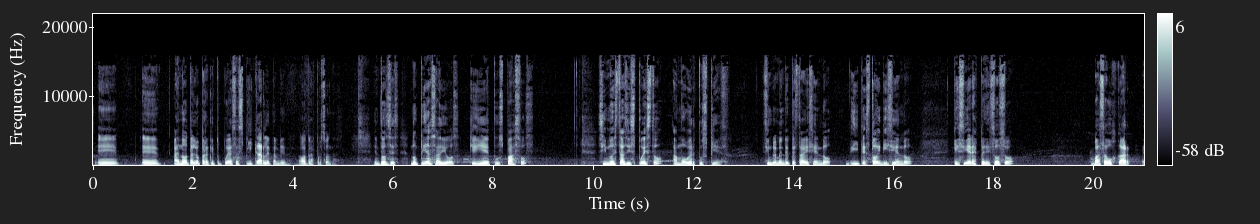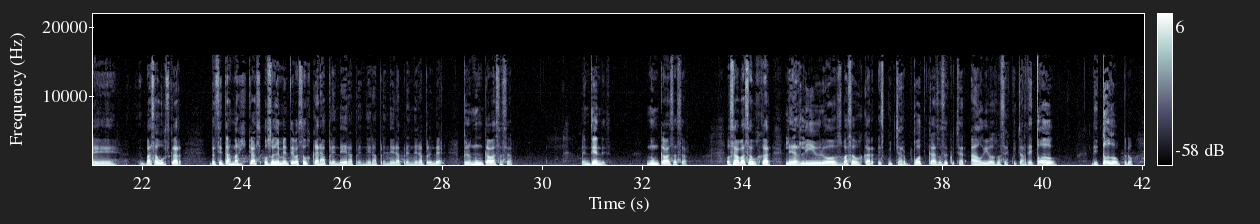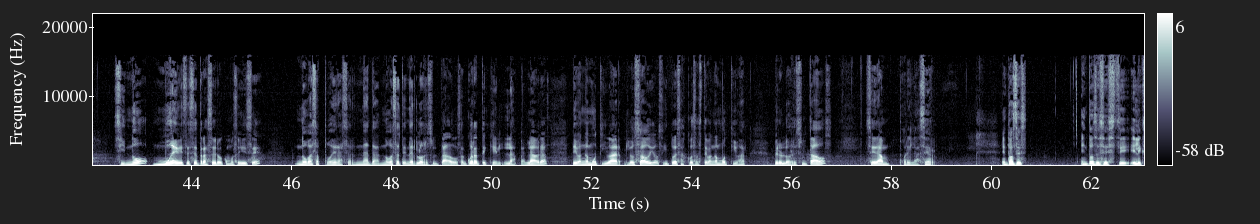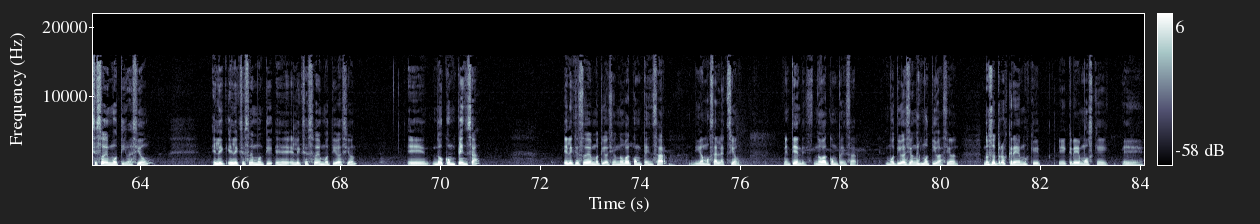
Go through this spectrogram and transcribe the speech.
Eh, eh, anótalo para que tú puedas explicarle también a otras personas. Entonces, no pidas a Dios que guíe tus pasos si no estás dispuesto a mover tus pies. Simplemente te está diciendo y te estoy diciendo que si eres perezoso, vas a buscar, eh, vas a buscar recetas mágicas o solamente vas a buscar aprender, aprender, aprender, aprender, aprender, pero nunca vas a hacer. ¿Me entiendes? Nunca vas a hacer. O sea, vas a buscar leer libros, vas a buscar escuchar podcasts, vas a escuchar audios, vas a escuchar de todo, de todo, pero si no mueves ese trasero, como se dice, no vas a poder hacer nada, no vas a tener los resultados. Acuérdate que las palabras te van a motivar, los audios y todas esas cosas te van a motivar, pero los resultados se dan por el hacer. Entonces, entonces este, el exceso de motivación, el, exceso, de eh, el exceso de motivación eh, no compensa el exceso de motivación no va a compensar, digamos, a la acción. ¿Me entiendes? No va a compensar. Motivación es motivación. Nosotros creemos que, eh, creemos que, eh,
